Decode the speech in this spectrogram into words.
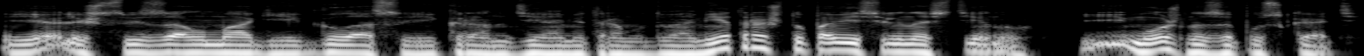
Я лишь связал магией глаз и экран диаметром в 2 метра, что повесили на стену, и можно запускать.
